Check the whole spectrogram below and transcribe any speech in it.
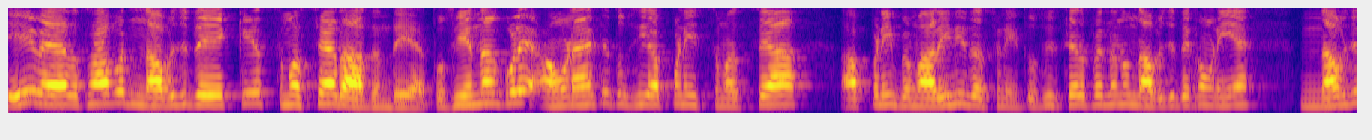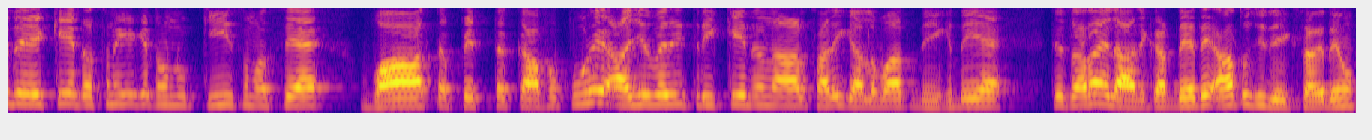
ਇਹ ਵੈਦ ਸਾਹਿਬ ਨਬਜ ਦੇਖ ਕੇ ਸਮੱਸਿਆ ਦਾ ਦਿੰਦੇ ਆ। ਤੁਸੀਂ ਇਹਨਾਂ ਕੋਲੇ ਆਉਣਾ ਹੈ ਤੇ ਤੁਸੀਂ ਆਪਣੀ ਸਮੱਸਿਆ, ਆਪਣੀ ਬਿਮਾਰੀ ਨਹੀਂ ਦੱਸਣੀ। ਤੁਸੀਂ ਸਿਰਫ ਇਹਨਾਂ ਨੂੰ ਨਬਜ ਦਿਖਾਉਣੀ ਹੈ। ਨਬਜ ਦੇਖ ਕੇ ਦੱਸਣਗੇ ਕਿ ਤੁਹਾਨੂੰ ਕੀ ਸਮੱਸਿਆ ਹੈ। ਵਾਤ, ਪਿੱਤ, ਕਫ, ਪੂਰੇ ਆਯੁਰਵੈਦਿਕ ਤਰੀਕੇ ਦੇ ਨਾਲ ਸਾਰੀ ਗੱਲਬਾਤ ਦੇਖਦੇ ਆ ਤੇ ਸਾਰਾ ਇਲਾਜ ਕਰਦੇ ਆ ਤੇ ਆਹ ਤੁਸੀਂ ਦੇਖ ਸਕਦੇ ਹੋ,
